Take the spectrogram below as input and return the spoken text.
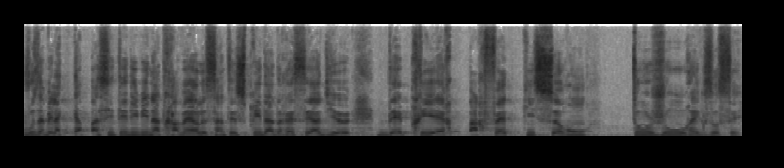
Vous avez la capacité divine à travers le Saint-Esprit d'adresser à Dieu des prières parfaites qui seront toujours exaucées.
